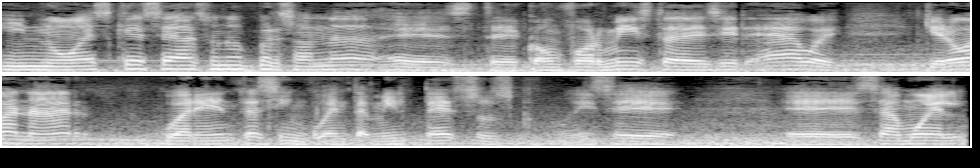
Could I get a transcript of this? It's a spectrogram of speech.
y no es que seas una persona este, conformista de decir, ah, güey, quiero ganar 40, 50 mil pesos, como dice eh, Samuel.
